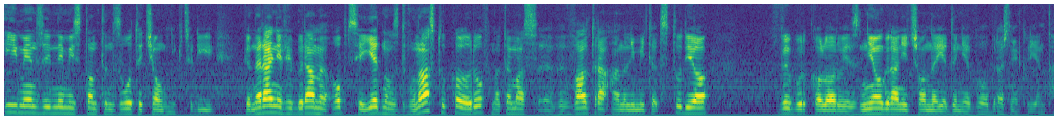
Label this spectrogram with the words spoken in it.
I między innymi stąd ten złoty ciągnik, czyli generalnie wybieramy opcję jedną z 12 kolorów, natomiast w Valtra Unlimited Studio wybór koloru jest nieograniczony, jedynie wyobraźnia klienta.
